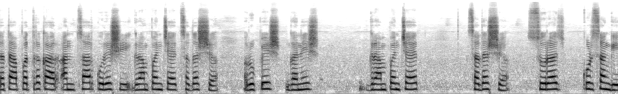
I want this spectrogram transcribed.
तथा पत्रकार अन्सार कुरेशी ग्रामपंचायत सदस्य रुपेश गणेश ग्रामपंचायत सदस्य सूरज कुरसंगे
